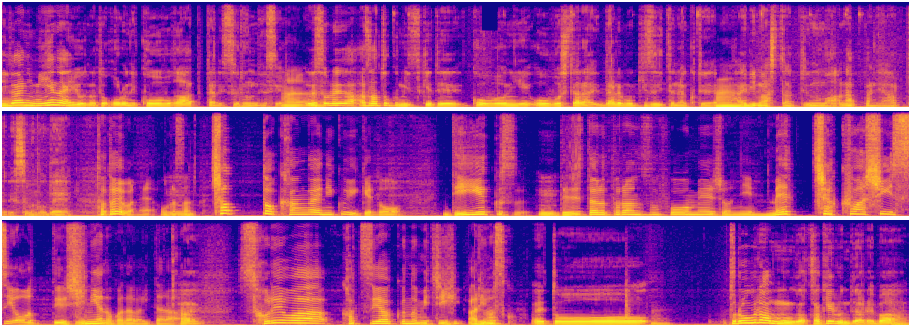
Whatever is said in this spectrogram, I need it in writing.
意外に見えないようなところに公募があってたりするんですよ、うん。うんでそれがあざとく見つけて、公募に応募したら、誰も気づいてなくてうん。入りましたっていうのは中にあったりするので、例えばね小田さん、うん。ちょっと考えにくいけど DX、うん。デジタルトランスフォーメーションにめっちゃ詳しいっすよっていうシニアの方がいたら、はい。それは活躍の道ありますか？えっと、うんプログラムが書けるんであれば、うん。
